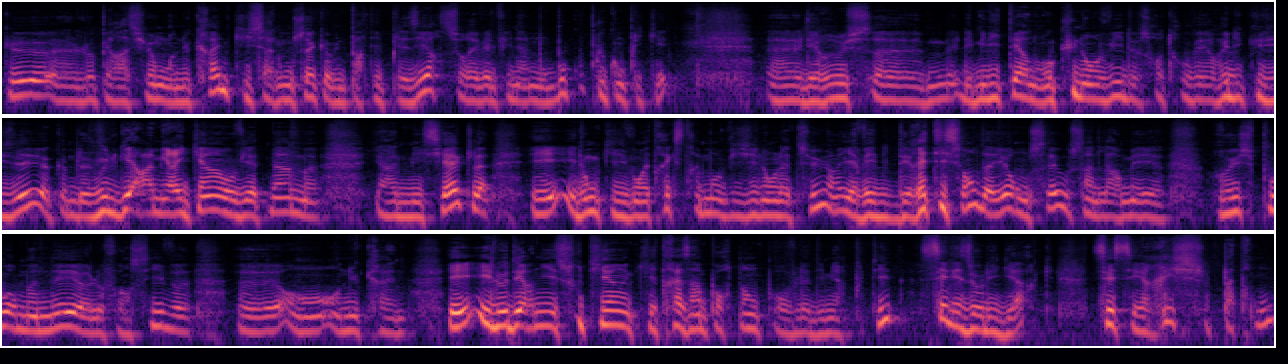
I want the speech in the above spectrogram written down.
que euh, l'opération en Ukraine, qui s'annonçait comme une partie de plaisir, se révèle finalement beaucoup plus compliquée. Euh, les Russes, euh, les militaires n'ont aucune envie de se retrouver ridiculisés, comme de vulgaires Américains au Vietnam il y a un demi-siècle, et, donc ils vont être extrêmement vigilants là-dessus. Hein. Il y avait des réticences d'ailleurs, on sait, au sein de l'armée russe pour mener l'offensive en, Ukraine. Et, et le dernier soutien qui est très important pour Vladimir Poutine, c'est les oligarques, c'est ces riches patrons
